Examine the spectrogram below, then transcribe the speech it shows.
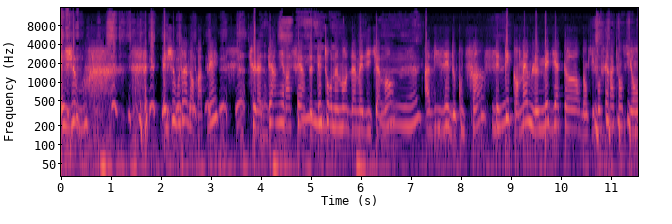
et je vous, et je voudrais leur rappeler que la dernière affaire de détournement d'un médicament avisé de coupe-fin, c'était quand même le Mediator, donc il faut faire attention.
